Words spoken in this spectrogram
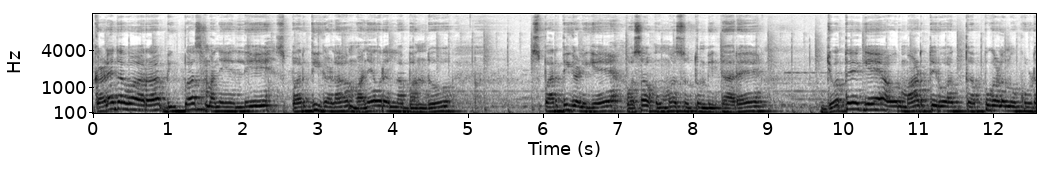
ಕಳೆದ ವಾರ ಬಿಗ್ ಬಾಸ್ ಮನೆಯಲ್ಲಿ ಸ್ಪರ್ಧಿಗಳ ಮನೆಯವರೆಲ್ಲ ಬಂದು ಸ್ಪರ್ಧಿಗಳಿಗೆ ಹೊಸ ಹುಮ್ಮಸ್ಸು ತುಂಬಿದ್ದಾರೆ. ಜೊತೆಗೆ ಅವರು ಮಾಡ್ತಿರುವ ತಪ್ಪುಗಳನ್ನು ಕೂಡ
